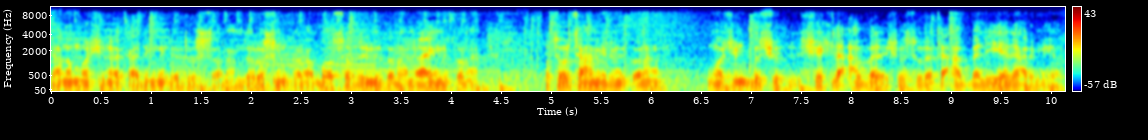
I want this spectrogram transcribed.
که الان ماشین های قدیمی رو دوست دارن درست می‌کنن بازسازی می‌کنن رنگ می‌کنن موتور تعمیر می‌کنن. ماشین به شکل اولش به صورت اولیه در میاد.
